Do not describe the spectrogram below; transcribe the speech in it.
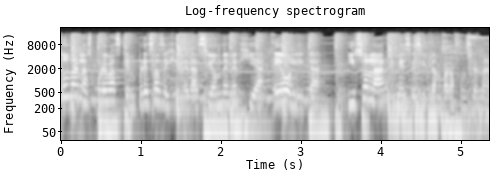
todas las pruebas que empresas de generación de energía eólica y solar necesitan para funcionar.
